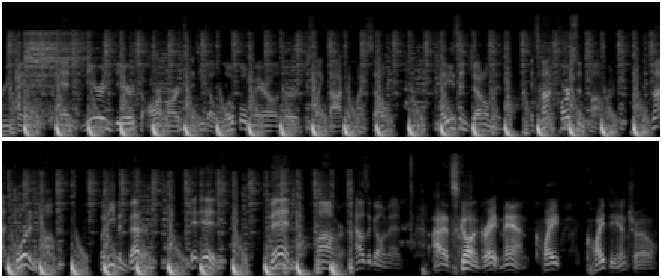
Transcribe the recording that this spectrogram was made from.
Briefing, and near and dear to our hearts as he's a local Marylander, just like Doc and myself. Ladies and gentlemen, it's not Carson Palmer, it's not Jordan Palmer, but even better, it is Ben Palmer. How's it going, man? Uh, it's going great, man. Quite, quite the intro.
